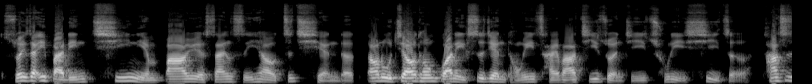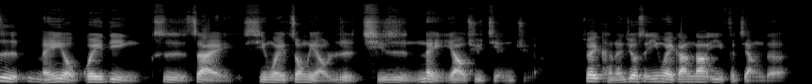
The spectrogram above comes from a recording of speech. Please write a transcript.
所以在一百零七年八月三十一号之前的道路交通管理事件统一裁罚基准及处理细则，它是没有规定是在行为终了日七日内要去检举啊。所以可能就是因为刚刚义父讲的，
